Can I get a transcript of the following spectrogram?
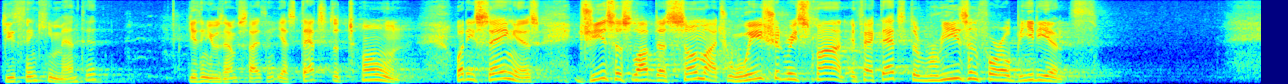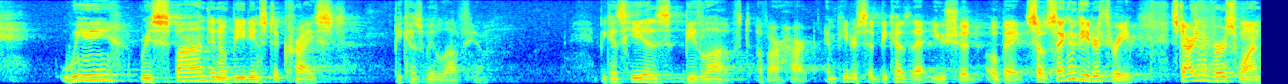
Do you think he meant it? Do you think he was emphasizing? Yes, that's the tone. What he's saying is, Jesus loved us so much, we should respond. In fact, that's the reason for obedience. We respond in obedience to Christ because we love him, because he is beloved of our heart. And Peter said, because of that, you should obey. So, 2 Peter 3, starting in verse 1,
